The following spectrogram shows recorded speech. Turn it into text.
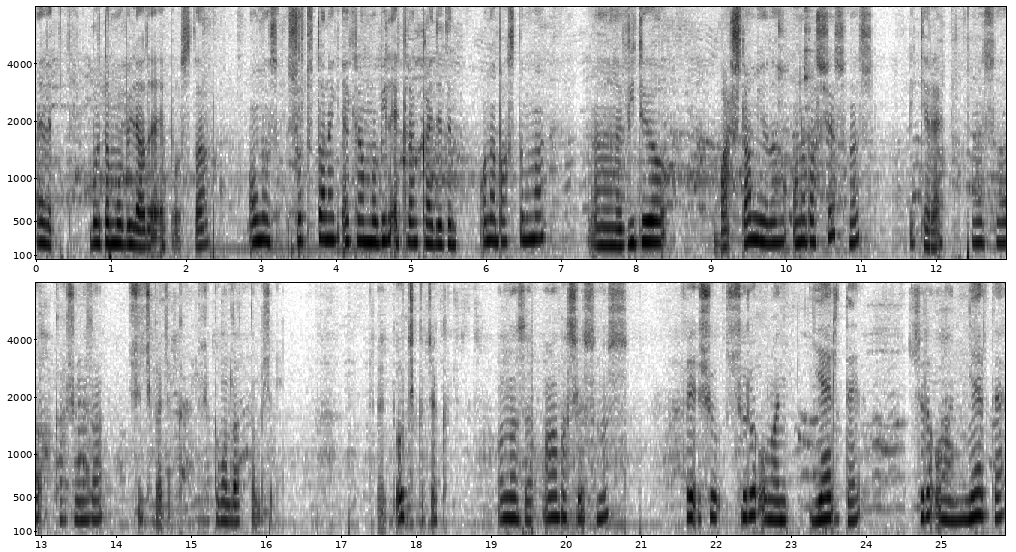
Evet burada mobil adı e-posta. Sonra şu tutanak ekran mobil ekran kaydedin. Ona bastım mı e, video başlamıyor da ona basıyorsunuz bir kere. Ondan sonra karşınıza şu çıkacak. Şu kımıldattığım şey. Evet o çıkacak. Ondan sonra ona basıyorsunuz. Ve şu süre olan yerde süre olan yerde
